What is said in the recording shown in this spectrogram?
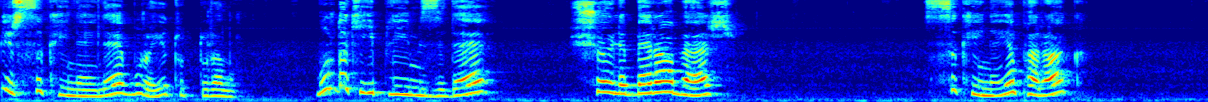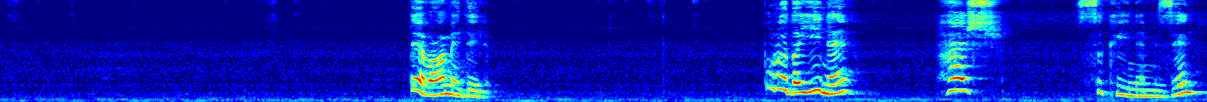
Bir sık iğneyle burayı tutturalım. Buradaki ipliğimizi de şöyle beraber sık iğne yaparak devam edelim. Burada yine her sık iğnemizin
